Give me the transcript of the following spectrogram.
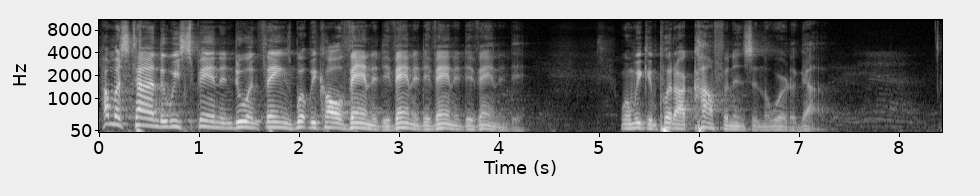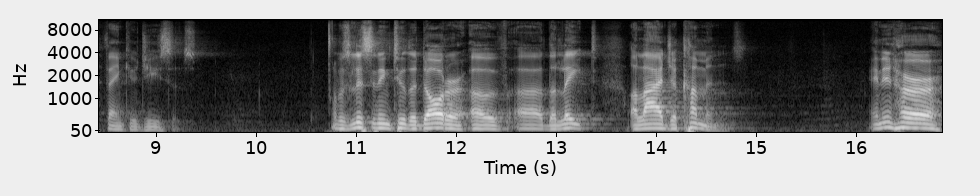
How much time do we spend in doing things what we call vanity, vanity, vanity, vanity, when we can put our confidence in the word of God? Thank you, Jesus. I was listening to the daughter of uh, the late Elijah Cummings. And in her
